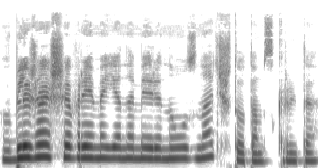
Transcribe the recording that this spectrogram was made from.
в ближайшее время я намерена узнать, что там скрыто,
